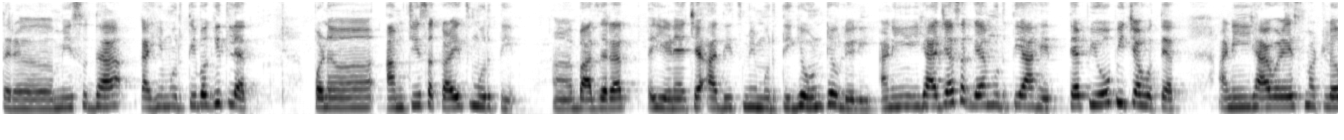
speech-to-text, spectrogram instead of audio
तर मी सुद्धा काही मूर्ती बघितल्यात. पण आमची सकाळीच मूर्ती बाजारात येण्याच्या आधीच मी मूर्ती घेऊन ठेवलेली. आणि ह्या ज्या सगळ्या मूर्ती आहेत त्या पी ओ पीच्या होत्यात. आणि ह्या वेळेस म्हटलं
